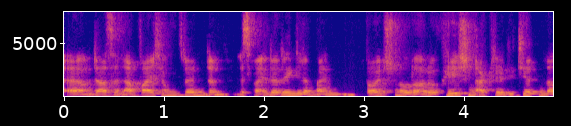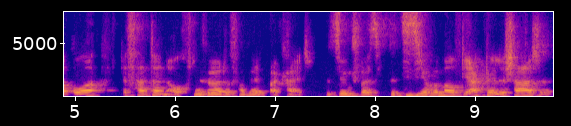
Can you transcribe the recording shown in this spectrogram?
äh, und da sind Abweichungen drin, dann ist man in der Regel beim deutschen oder europäischen akkreditierten Labor, das hat dann auch eine höhere Verwendbarkeit, beziehungsweise bezieht sich auch immer auf die aktuelle Charge.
